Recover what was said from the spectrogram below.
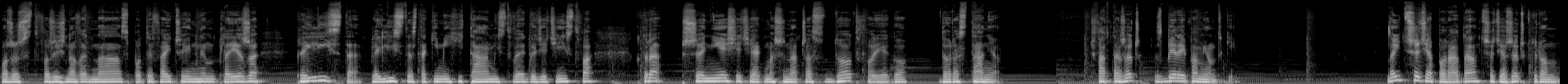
Możesz stworzyć nawet na Spotify czy innym playerze playlistę, playlistę z takimi hitami z twojego dzieciństwa, która przeniesie cię jak maszyna czasu do twojego dorastania. Czwarta rzecz, zbieraj pamiątki. No i trzecia porada, trzecia rzecz, którą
